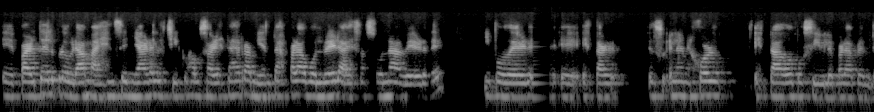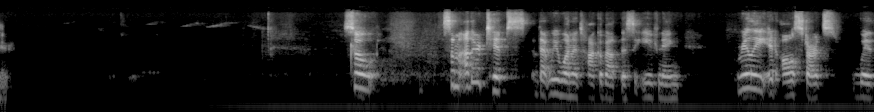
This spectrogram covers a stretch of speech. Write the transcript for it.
Eh, parte del programa es enseñar a los chicos a usar estas herramientas para volver a esa zona verde y poder eh, estar en el mejor estado posible para aprender. So, some other tips that we want to talk about this evening really, it all starts with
